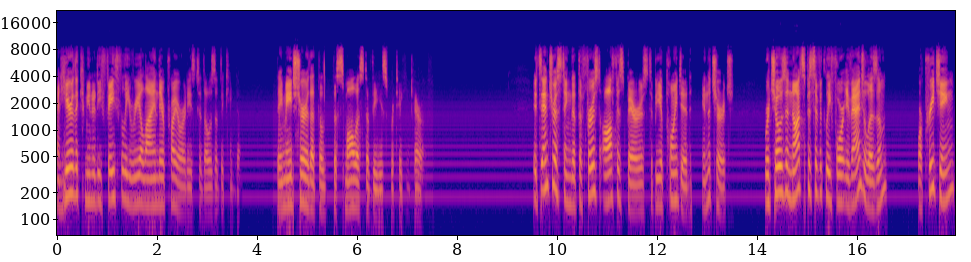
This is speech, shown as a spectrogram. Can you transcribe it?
And here the community faithfully realigned their priorities to those of the kingdom. They made sure that the, the smallest of these were taken care of. It's interesting that the first office bearers to be appointed in the church were chosen not specifically for evangelism or preaching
